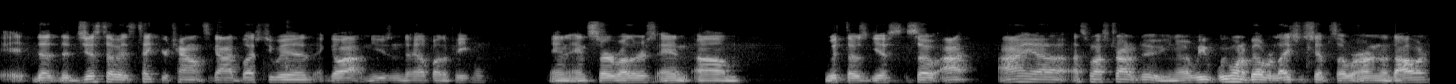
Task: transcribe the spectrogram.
it. The the gist of it is take your talents God blessed you with and go out and use them to help other people and and serve others and um, with those gifts. So I I uh, that's what I try to do. You know, we we want to build relationships over earning a dollar.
